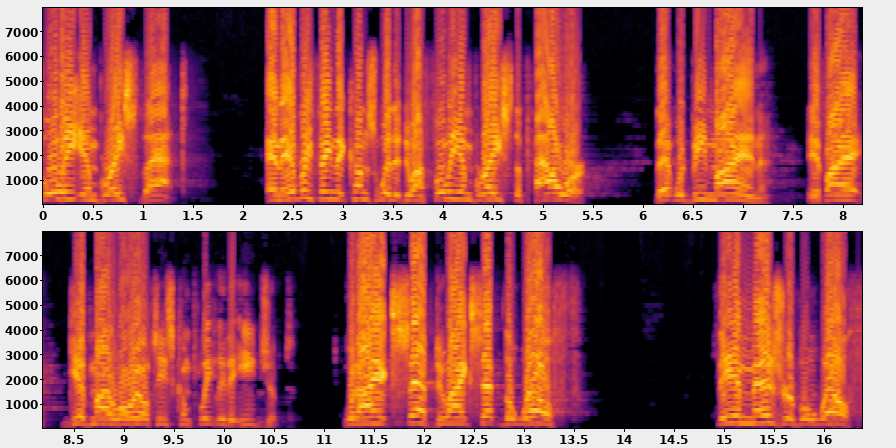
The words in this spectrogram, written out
fully embrace that? And everything that comes with it, do I fully embrace the power that would be mine if I give my loyalties completely to Egypt? Would I accept, do I accept the wealth, the immeasurable wealth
